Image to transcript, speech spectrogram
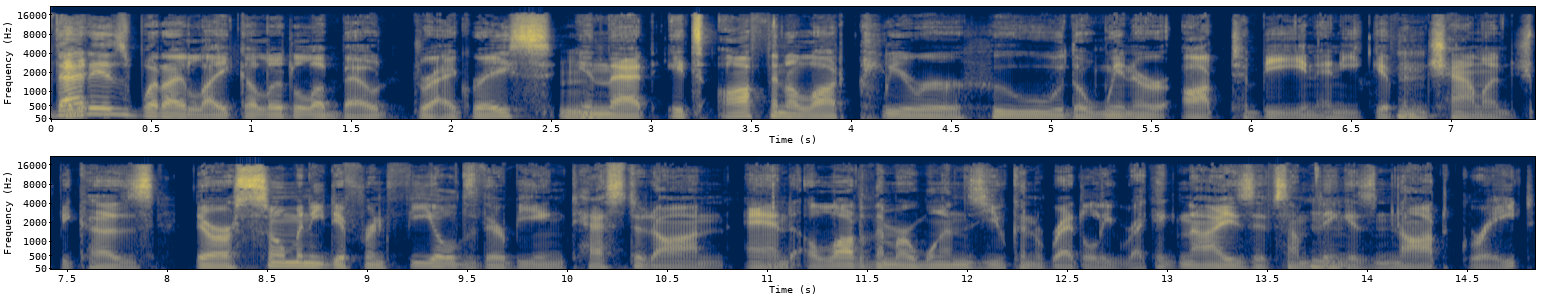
That is what I like a little about Drag Race, Mm. in that it's often a lot clearer who the winner ought to be in any given Hmm. challenge because there are so many different fields they're being tested on, and a lot of them are ones you can readily recognize if something Hmm. is not great.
